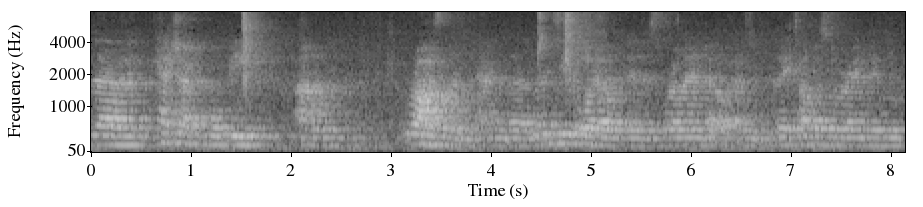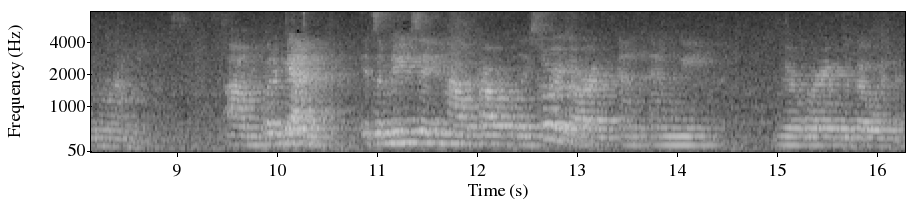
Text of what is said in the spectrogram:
the ketchup will be um, Rosalind, and the linseed oil is Orlando, and they tell the story and they move them around. Um, but again, it's amazing how powerful these stories are, and, and we, we're, we're able to go with it.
